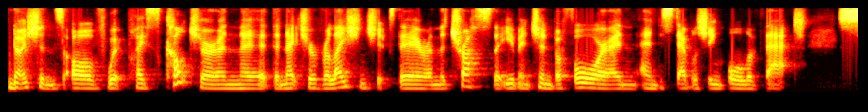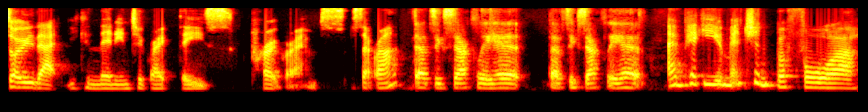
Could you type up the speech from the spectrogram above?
notions of workplace culture and the, the nature of relationships there and the trust that you mentioned before and, and establishing all of that so that you can then integrate these programs. Is that right? That's exactly it. That's exactly it. And Peggy, you mentioned before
